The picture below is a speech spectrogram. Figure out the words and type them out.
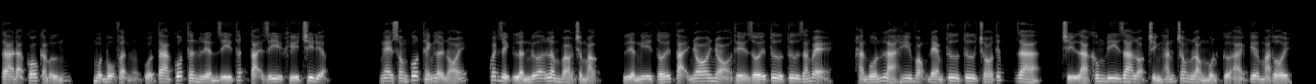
ta đã có cảm ứng, một bộ phận của ta cốt thân liền di thất tại di khí chi địa. Nghe xong cốt thánh lời nói, quách dịch lần nữa lâm vào trầm mặc, liền nghĩ tới tại nho nhỏ thế giới tư tư dáng vẻ, hắn vốn là hy vọng đem tư tư cho tiếp ra chỉ là không đi ra lọt chính hắn trong lòng một cửa ải kia mà thôi.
